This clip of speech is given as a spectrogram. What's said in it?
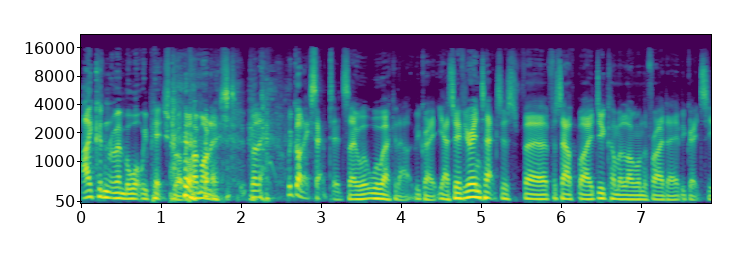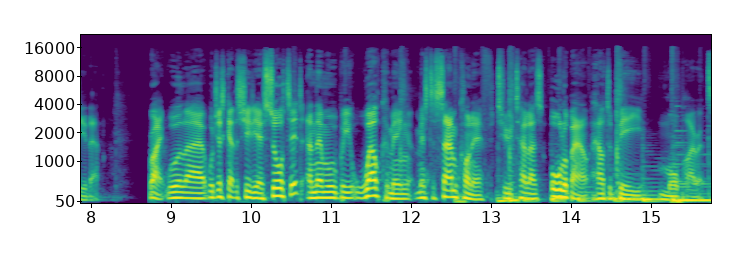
I couldn't remember what we pitched, Rob, if I'm honest. but we got accepted, so we'll, we'll work it out. It'd be great. Yeah, so if you're in Texas for, for South by, do come along on the Friday. It'd be great to see you there. Right, we'll uh, we'll just get the studio sorted, and then we'll be welcoming Mr. Sam Conniff to tell us all about how to be more pirate.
